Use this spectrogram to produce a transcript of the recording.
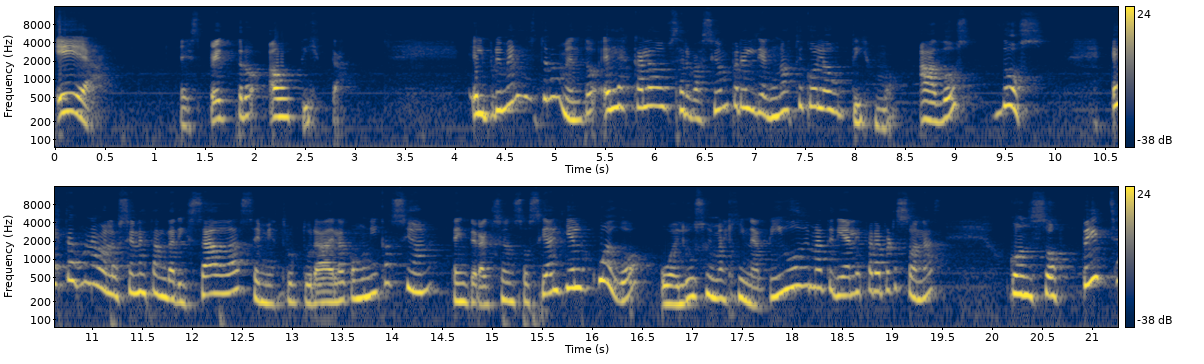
EA, espectro autista. El primer instrumento es la escala de observación para el diagnóstico del autismo, A2-2. Esta es una evaluación estandarizada, semiestructurada de la comunicación, la interacción social y el juego o el uso imaginativo de materiales para personas con sospecha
